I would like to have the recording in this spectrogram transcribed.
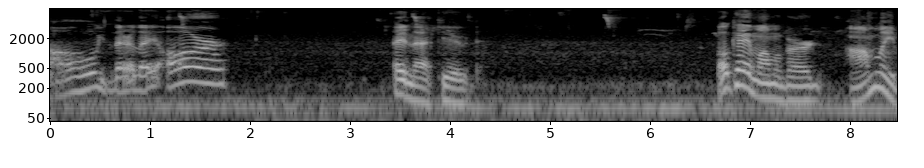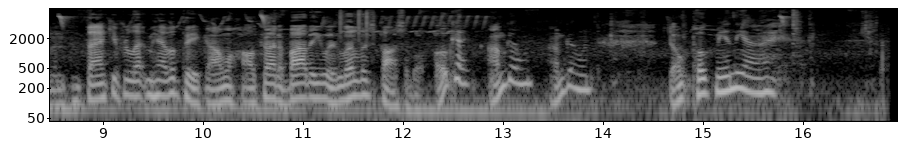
Oh, there they are. Ain't that cute? Okay, Mama Bird, I'm leaving. Thank you for letting me have a peek. I'll, I'll try to bother you as little as possible. Okay, I'm going. I'm going. Don't poke me in the eye.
